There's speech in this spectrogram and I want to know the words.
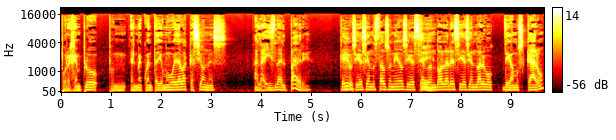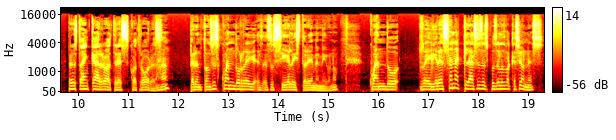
Por ejemplo, pues, él me cuenta, yo me voy de vacaciones a la isla del padre. ¿Qué digo? Sigue siendo Estados Unidos, sigue siendo en dólares, sigue siendo algo, digamos, caro. Pero está en carro a 3, 4 horas. Ajá. Pero entonces cuando regresa, eso sigue la historia de mi amigo, ¿no? Cuando regresan a clases después de las vacaciones,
